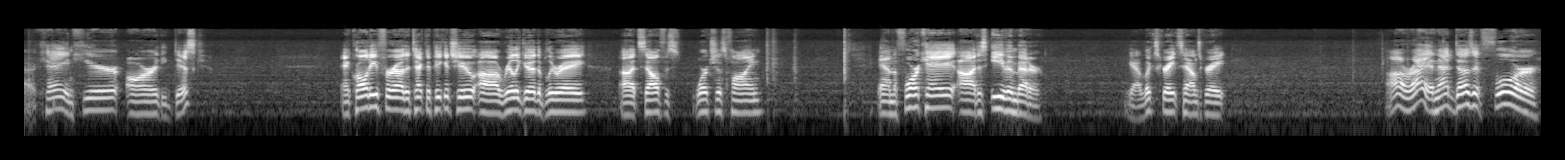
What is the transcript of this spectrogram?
Okay, and here are the disc. And quality for uh, Detective Pikachu, uh, really good. The Blu-ray uh, itself is works just fine. And the 4K, uh, just even better. Yeah, looks great, sounds great. Alright, and that does it for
